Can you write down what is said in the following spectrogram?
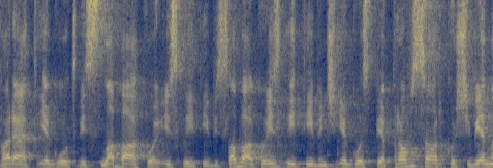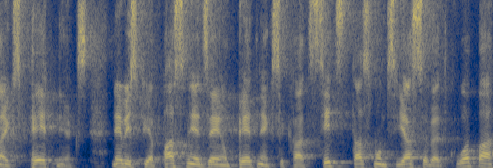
varētu iegūt vislabāko izglītību. Vislabāko izglītību viņš iegūst pie profesora, kurš ir vienlaikus pētnieks. Nevis pie pasniedzēja un pētnieks ir kāds cits. Tas mums jāsaved kopā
